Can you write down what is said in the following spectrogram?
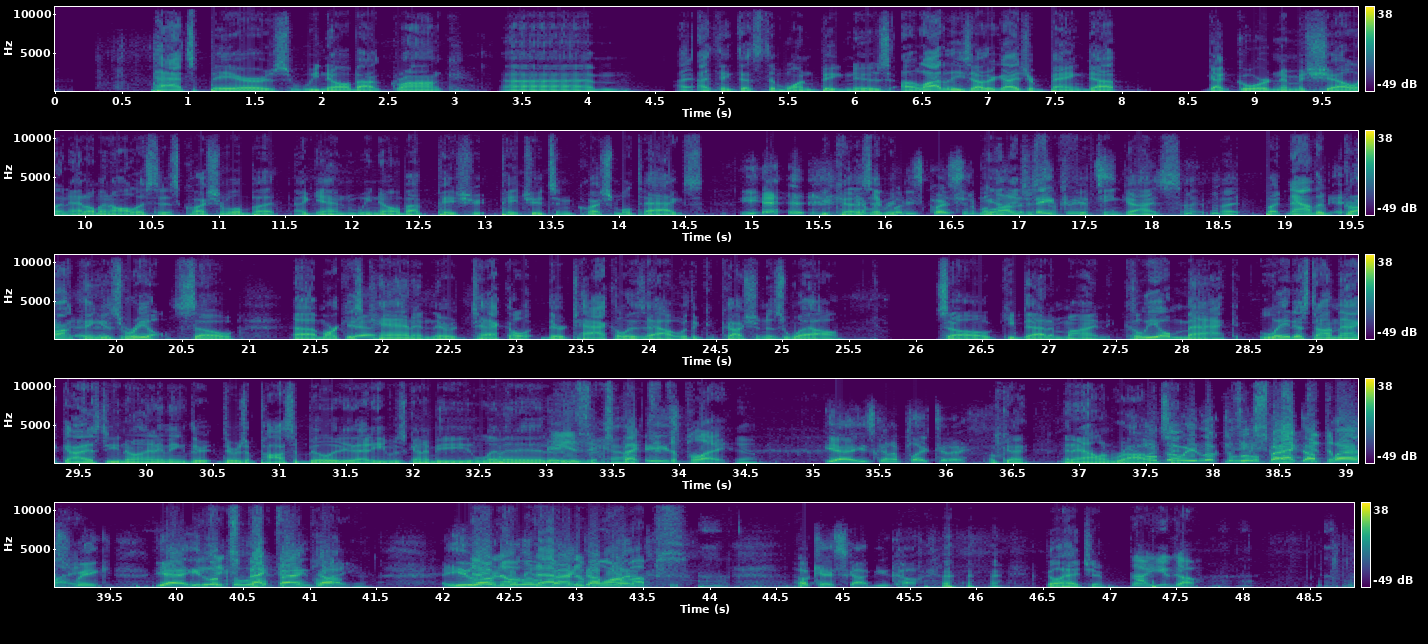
Pats Bears. We know about Gronk. Um, I, I think that's the one big news. A lot of these other guys are banged up. You got Gordon and Michel and Edelman all listed as questionable, but again, we know about Patri- Patriots and questionable tags. Yeah, because every- everybody's questionable Yeah, on they the Patriots. 15 guys, uh, but but now the Gronk thing is real. So uh, Marcus Yeah. Cannon, their tackle, their tackle is out with a concussion as well. So keep that in mind. Khalil Mack, latest on that, guys. Do you know anything? There, there was a possibility that he was going to be limited. Or He is even out. expected He's- to play. Yeah. Yeah, he's going to play today. Okay. And Allen Robinson. Although he looked a little banged up last play. week. Yeah, he He's looked a little banged up. He never looked a know what little could banged up. la- warm-ups. Okay, Scott, you go. Go ahead, Jim. No, you go.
